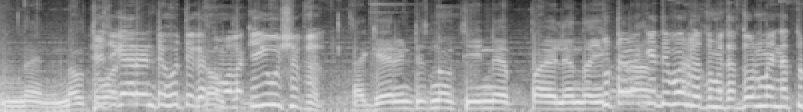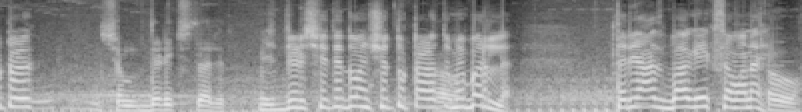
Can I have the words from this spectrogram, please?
नाही नव्हती त्याची. गॅरंटी होती का तुम्हाला की येऊ शकल? नव्हती. गॅरंटीच नव्हती. न पहिल्यांदा एक तुटाळ किती भरलं तुम्ही? त्या दोन महिन्यात तुटाळ? शं- दीडशे झाले म्हणजे दीडशे ते दोनशे तुटाळ तुम्ही भरलं. तरी आज बाग एक समान आहे. हो.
